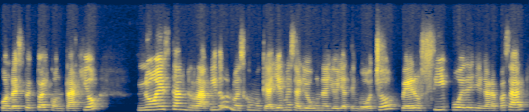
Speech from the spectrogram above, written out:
Con respecto al contagio, no es tan rápido, no es como que ayer me salió una y hoy ya tengo ocho, pero sí puede llegar a pasar,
